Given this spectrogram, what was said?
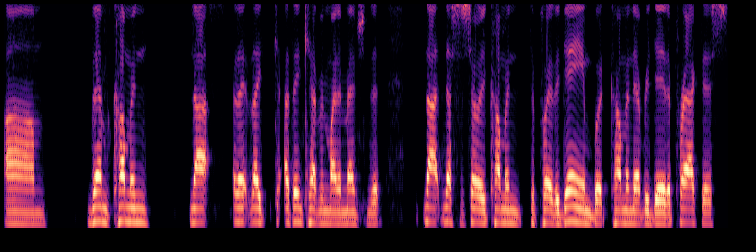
um, them coming, not like I think Kevin might have mentioned it, not necessarily coming to play the game, but coming every day to practice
